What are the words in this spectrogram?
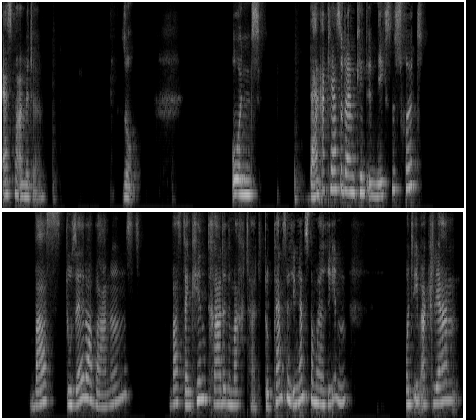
erstmal ermitteln. So. Und dann erklärst du deinem Kind im nächsten Schritt, was du selber wahrnimmst, was dein Kind gerade gemacht hat. Du kannst mit ihm ganz normal reden und ihm erklären,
